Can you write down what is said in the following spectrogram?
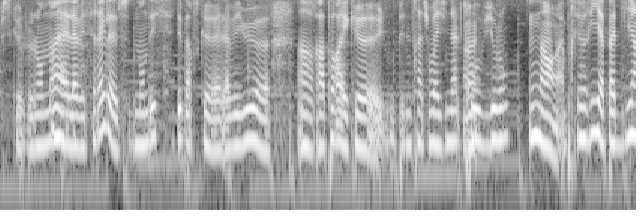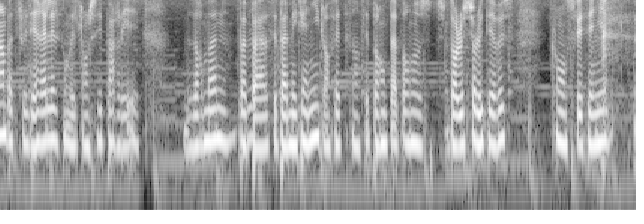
Puisque le lendemain, elle avait ses règles, elle se demandait si c'était parce qu'elle avait eu euh, un rapport avec euh, une pénétration vaginale trop Ouais. violent. Non, a priori, il n'y a pas de lien parce que les règles, elles sont déclenchées par les hormones. Pas, Mhm. pas, c'est pas mécanique en fait. Enfin, c'est pas en tapant dans le, sur l'utérus qu'on se fait saigner.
